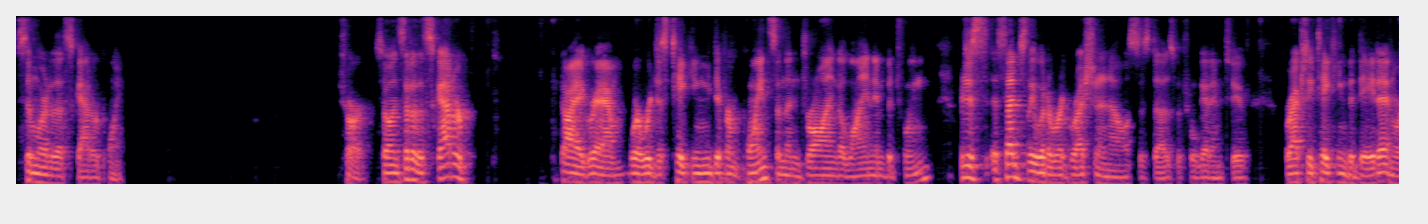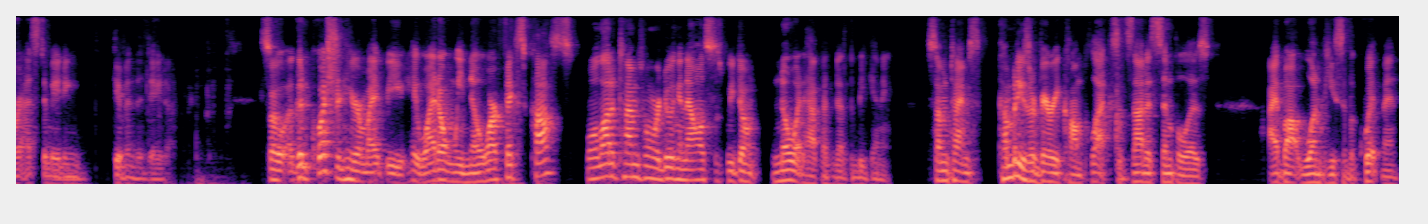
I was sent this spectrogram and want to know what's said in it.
similar to the scatter point chart. So instead of the scatter diagram where we're just taking different points and then drawing a line in between, which is essentially what a regression analysis does, which we'll get into. We're actually taking the data and we're estimating given the data. So a good question here might be, hey, why don't we know our fixed costs? Well, a lot of times when we're doing analysis, we don't know what happened at the beginning. Sometimes companies are very complex. It's not as simple as I bought one piece of equipment.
